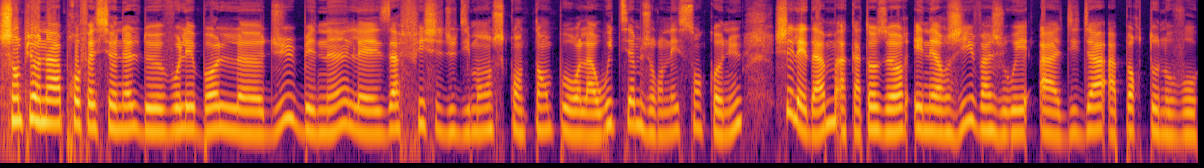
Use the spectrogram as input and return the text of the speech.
Championnat professionnel de volleyball euh, du Bénin, les affiches du dimanche comptant pour la huitième journée sont connues. Chez les dames, à 14h, Énergie va jouer à Didja à Porto Novo.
